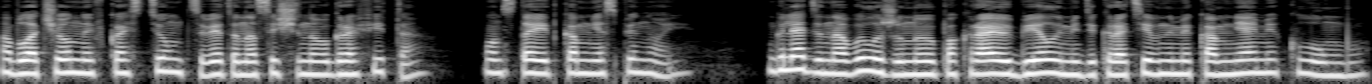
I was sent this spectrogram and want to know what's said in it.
Облаченный в костюм цвета насыщенного графита, он стоит ко мне спиной, глядя на выложенную по краю белыми декоративными камнями клумбу.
